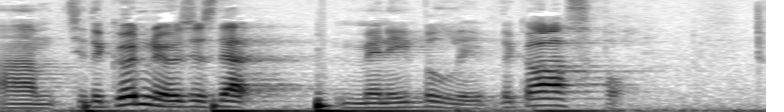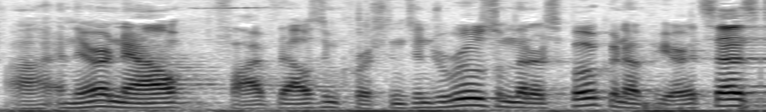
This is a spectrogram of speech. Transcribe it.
Um, see, the good news is that many believe the gospel. Uh, and there are now 5,000 Christians in Jerusalem that are spoken of here. It says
